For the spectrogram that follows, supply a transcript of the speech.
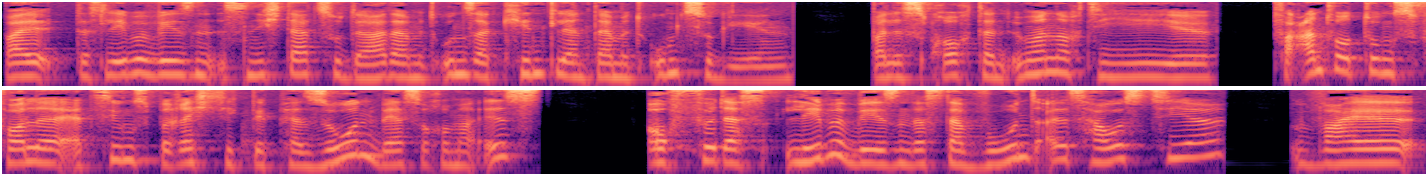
Weil das Lebewesen ist nicht dazu da, damit unser Kind lernt, damit umzugehen. Weil es braucht dann immer noch die verantwortungsvolle, erziehungsberechtigte Person, wer es auch immer ist, auch für das Lebewesen, das da wohnt als Haustier, weil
